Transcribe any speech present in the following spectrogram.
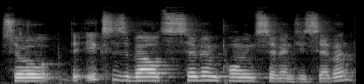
so the X is about 7.77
